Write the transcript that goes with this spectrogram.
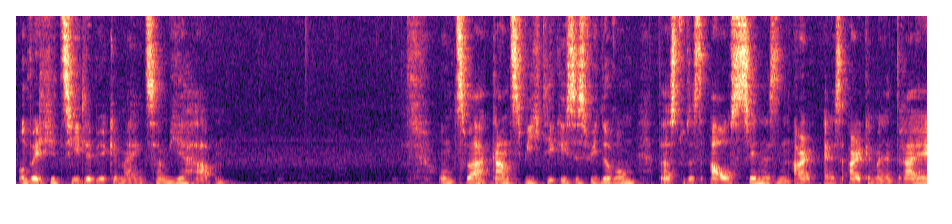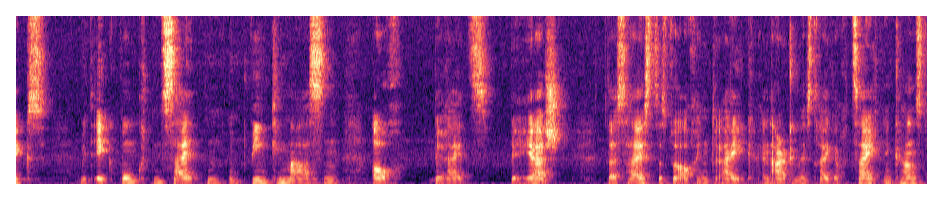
und welche Ziele wir gemeinsam hier haben. Und zwar ganz wichtig ist es wiederum, dass du das Aussehen eines allgemeinen Dreiecks mit Eckpunkten, Seiten und Winkelmaßen auch bereits beherrscht. Das heißt, dass du auch ein Dreieck, ein allgemeines Dreieck auch zeichnen kannst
